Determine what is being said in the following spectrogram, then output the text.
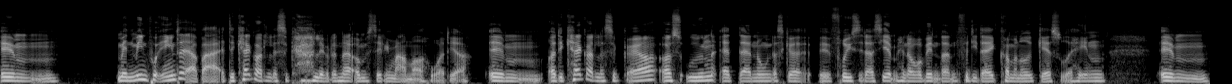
Øhm, men min pointe er bare, at det kan godt lade sig gøre at lave den her omstilling meget, meget hurtigere. Øhm, og det kan godt lade sig gøre, også uden at der er nogen, der skal øh, fryse i deres hjem hen over vinteren, fordi der ikke kommer noget gas ud af hanen. Øhm,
